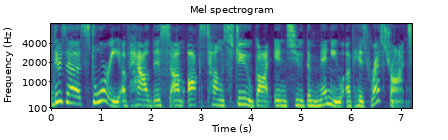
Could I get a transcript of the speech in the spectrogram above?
there's a story of how this um, ox tongue stew got into the menu of his restaurant.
